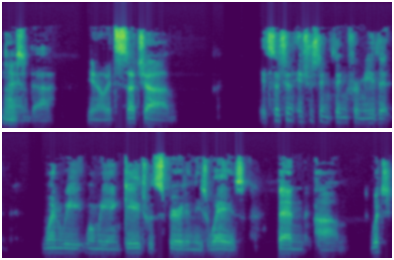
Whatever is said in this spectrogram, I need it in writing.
Nice. And uh, you know, it's such a it's such an interesting thing for me that when we when we engage with spirit in these ways, then um, which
